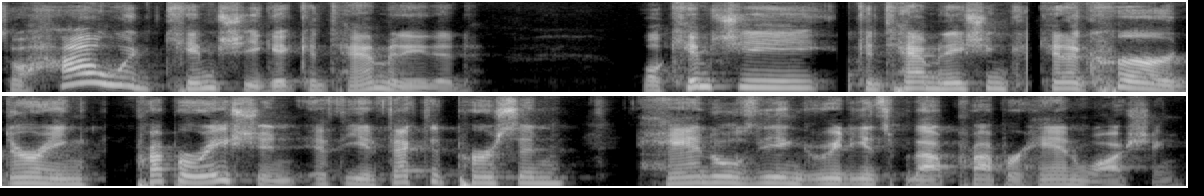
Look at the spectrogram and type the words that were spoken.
So, how would kimchi get contaminated? Well, kimchi contamination can occur during preparation if the infected person handles the ingredients without proper hand washing.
